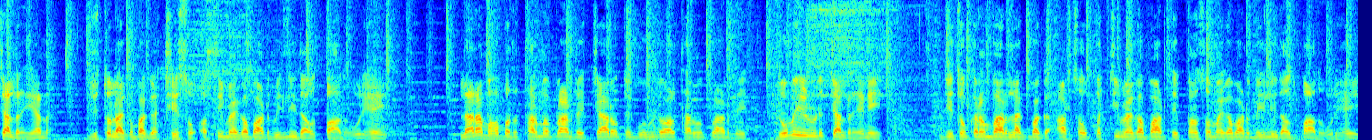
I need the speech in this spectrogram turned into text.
ਚੱਲ ਰਹੇ ਹਨ ਜਿਸ ਤੋਂ ਲਗਭਗ 680 ਮੈਗਾਵਾਟ ਬਿਜਲੀ ਦਾ ਉਤਪਾਦ ਹੋ ਰਿਹਾ ਹੈ ਲਾਰਾ ਮੁਹੱਬਤ ਥਰਮਲ ਪਲਾਂਟ ਦੇ ਚਾਰੋਂ ਤੇ ਗੋਬਿੰਦਵਾਲ ਥਰਮਲ ਪਲਾਂਟ ਦੇ ਦੋਵੇਂ ਯੂਨਿਟ ਚੱਲ ਰਹੇ ਨੇ, ਜਿੱਥੋਂ ਕ੍ਰਮਵਾਰ ਲਗਭਗ 825 ਮੈਗਾਵਾਟ ਤੇ 500 ਮੈਗਾਵਾਟ ਬਿਜਲੀ ਦਾ ਉਤਪਾਦ ਹੋ ਰਿਹਾ ਹੈ।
